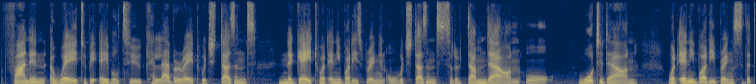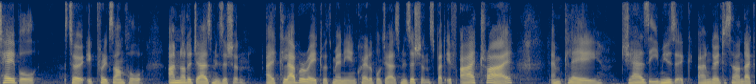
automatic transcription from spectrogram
finding a way to be able to collaborate which doesn't negate what anybody's bringing or which doesn't sort of dumb down or water down what anybody brings to the table. So, if, for example, I'm not a jazz musician. I collaborate with many incredible jazz musicians, but if I try and play jazzy music, I'm going to sound like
